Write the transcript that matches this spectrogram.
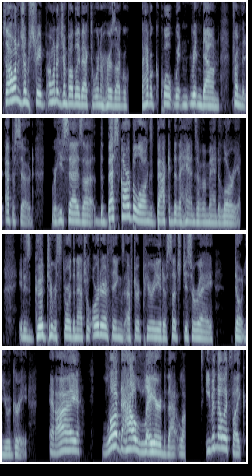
so I want to jump straight. I want to jump all the way back to Werner Herzog. I have a quote written written down from the episode where he says, uh, "The Beskar belongs back into the hands of a Mandalorian. It is good to restore the natural order of things after a period of such disarray. Don't you agree?" And I loved how layered that line, is. even though it's like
